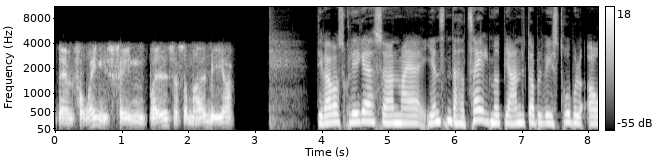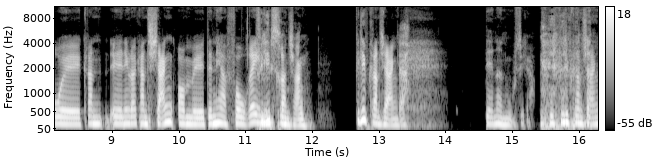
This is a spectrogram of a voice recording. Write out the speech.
lade forureningsfanen brede sig så meget mere. Det var vores kollega Søren Meyer Jensen, der havde talt med Bjarne W. Strubel og øh, Gran, øh, Nicolai Grandjean om øh, den her forurening. Philip Grandjean. Philip Grandjean. Ja. Det er en musiker. Philippe Grandjean.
